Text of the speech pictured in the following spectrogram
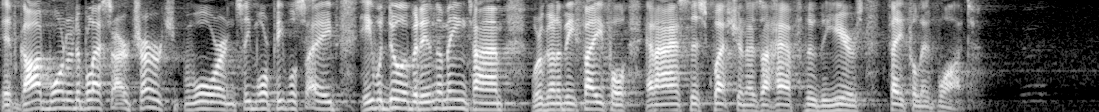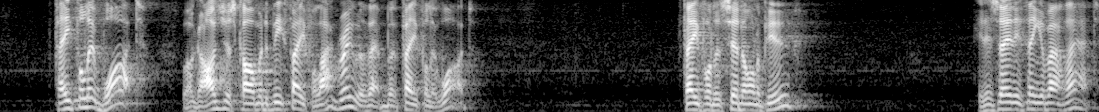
if God wanted to bless our church more and see more people saved, He would do it. But in the meantime, we're going to be faithful. And I ask this question as I have through the years faithful at what? Faithful at what? Well, God's just called me to be faithful. I agree with that, but faithful at what? Faithful to sit on a pew? He didn't say anything about that.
